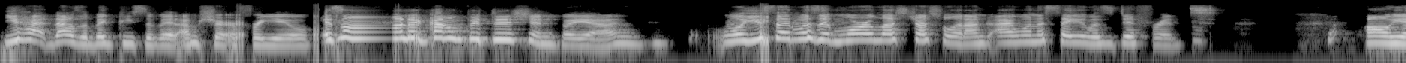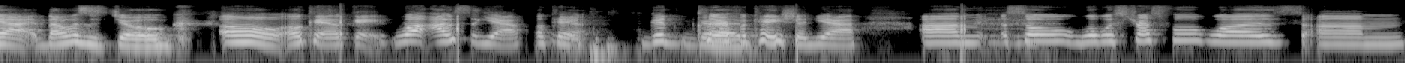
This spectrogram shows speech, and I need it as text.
you had that was a big piece of it i'm sure for you It's not a competition, but yeah. well, you said was it more or less stressful, and I'm, I want to say it was different. Oh yeah, that was a joke. Oh, okay, okay. Well, I was yeah, okay. Yeah. Good Go clarification. Yeah. Um. So what was stressful was um.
